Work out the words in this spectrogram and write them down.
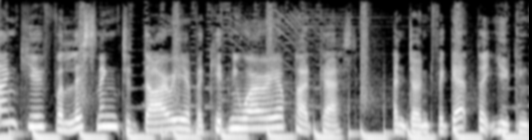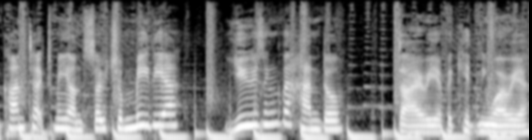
Thank you for listening to Diary of a Kidney Warrior podcast. And don't forget that you can contact me on social media using the handle Diary of a Kidney Warrior.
